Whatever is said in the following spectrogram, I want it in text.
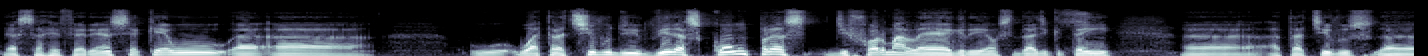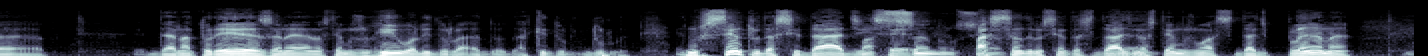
essa referência, que é o, a, a, o, o, atrativo de vir às compras de forma alegre. É uma cidade que tem uh, atrativos uh, da natureza, né? Nós temos o rio ali do lado, aqui do, do, no centro da cidade, passando, no, passando no centro da cidade. É. Nós temos uma cidade plana, uhum.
